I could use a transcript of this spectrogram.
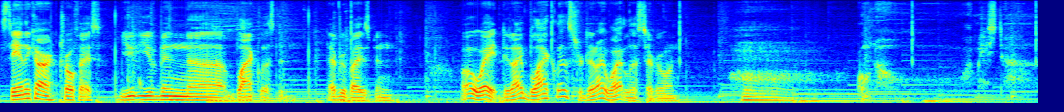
Stay in the car, Trollface. You, you've been uh, blacklisted. Everybody's been. Oh wait, did I blacklist or did I whitelist everyone? Oh no, I messed up.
